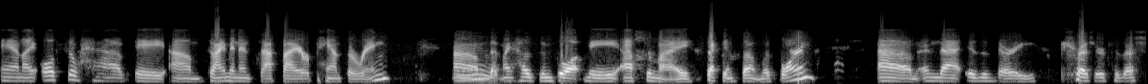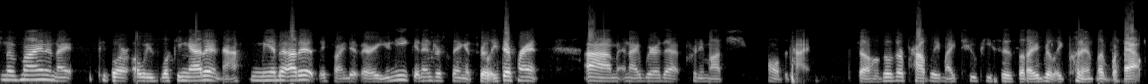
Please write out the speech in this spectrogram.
And I also have a um, diamond and sapphire panther ring um, mm. that my husband bought me after my second son was born. Um, and that is a very treasured possession of mine. And I people are always looking at it and asking me about it. They find it very unique and interesting. It's really different. Um, and I wear that pretty much all the time. So those are probably my two pieces that I really couldn't live without.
